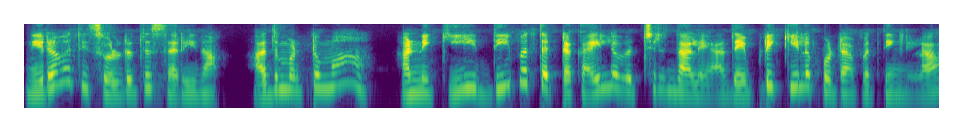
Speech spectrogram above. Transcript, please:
நிரவதி சொல்றது சரிதான். அது மட்டுமா? அன்னைக்கு தீபத்தட்டை கையில வச்சிருந்தாலே அதை எப்படி கீழே போட்டா பாத்தீங்களா?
